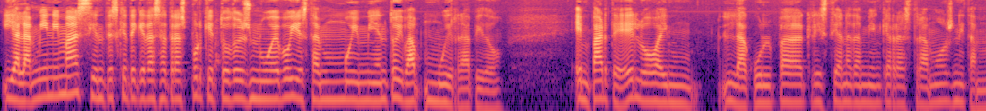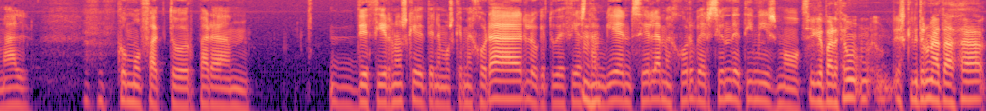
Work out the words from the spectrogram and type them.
Y a la mínima sientes que te quedas atrás porque todo es nuevo y está en movimiento y va muy rápido. En parte, ¿eh? luego hay la culpa cristiana también que arrastramos, ni tan mal, como factor para decirnos que tenemos que mejorar, lo que tú decías también, sé la mejor versión de ti mismo. Sí, que parece un, escrito en una taza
